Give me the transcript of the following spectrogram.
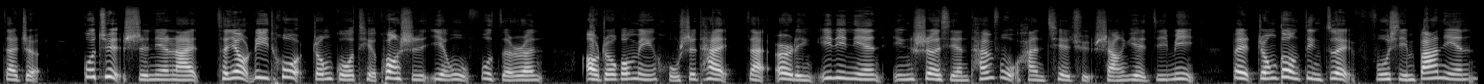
再者，过去十年来，曾有力拓中国铁矿石业务负责人澳洲公民胡世泰，在二零一零年因涉嫌贪腐和窃取商业机密，被中共定罪，服刑八年。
